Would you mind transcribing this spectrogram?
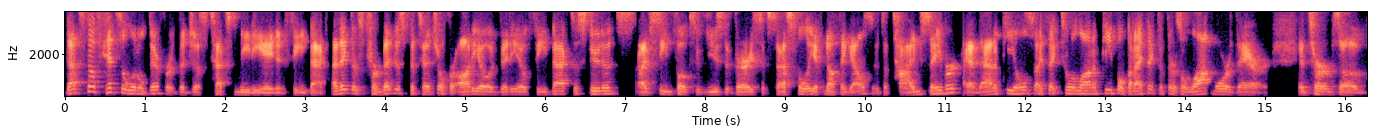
that stuff hits a little different than just text mediated feedback. I think there's tremendous potential for audio and video feedback to students. I've seen folks who've used it very successfully. If nothing else, it's a time saver. And that appeals, I think, to a lot of people. But I think that there's a lot more there in terms of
